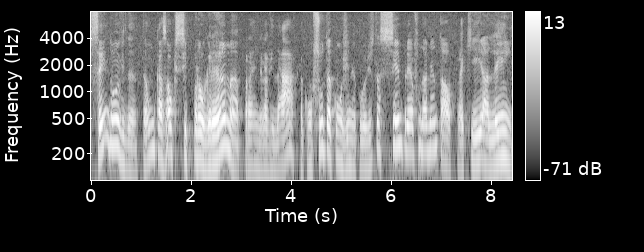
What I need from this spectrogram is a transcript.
Sem dúvida. Então, um casal que se programa para engravidar, a consulta com o ginecologista sempre é fundamental, para que, além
